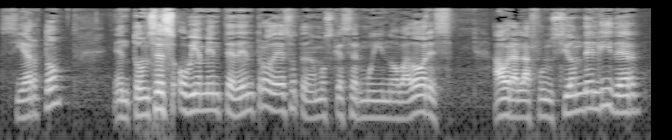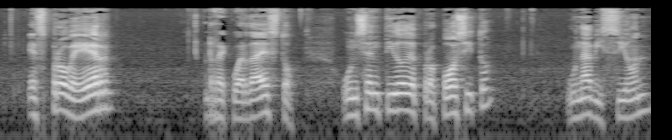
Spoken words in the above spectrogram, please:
¿cierto? Entonces, obviamente dentro de eso tenemos que ser muy innovadores. Ahora, la función del líder es proveer, recuerda esto, un sentido de propósito, una visión,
